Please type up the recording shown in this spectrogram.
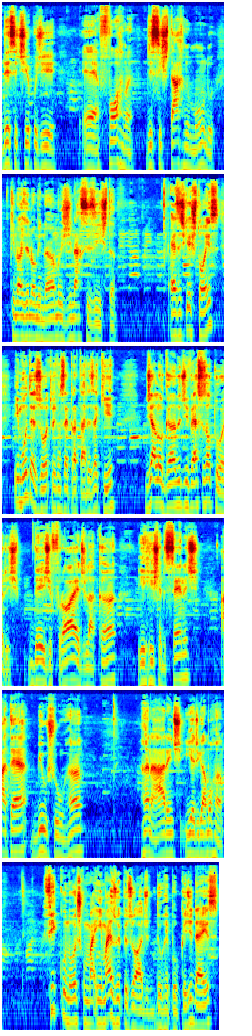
desse tipo de é, forma de se estar no mundo que nós denominamos de narcisista. Essas questões e muitas outras vão ser tratadas aqui, dialogando diversos autores, desde Freud, Lacan e Richard Sennett, até Byung-Chul Han, Hannah Arendt e Edgar Morin. Fique conosco em mais um episódio do República de Ideias.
